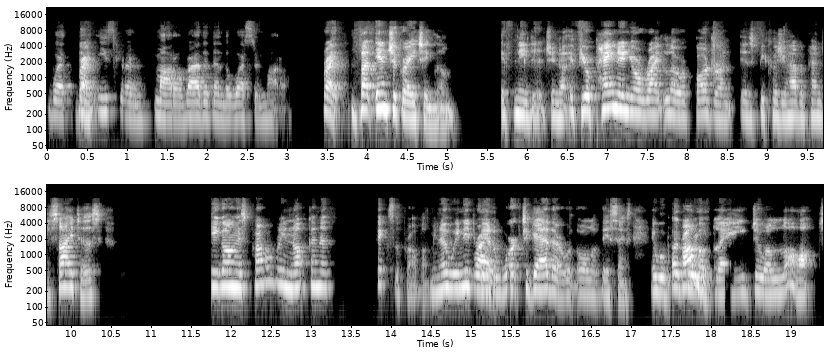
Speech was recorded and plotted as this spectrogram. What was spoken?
what right. that eastern model rather than the western model right but integrating them if needed you know if your pain in your right lower quadrant is because you have appendicitis Qigong is probably not going to fix the problem. You know, we need to right. be able to work together with all of these things. It will Agreed. probably do a lot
